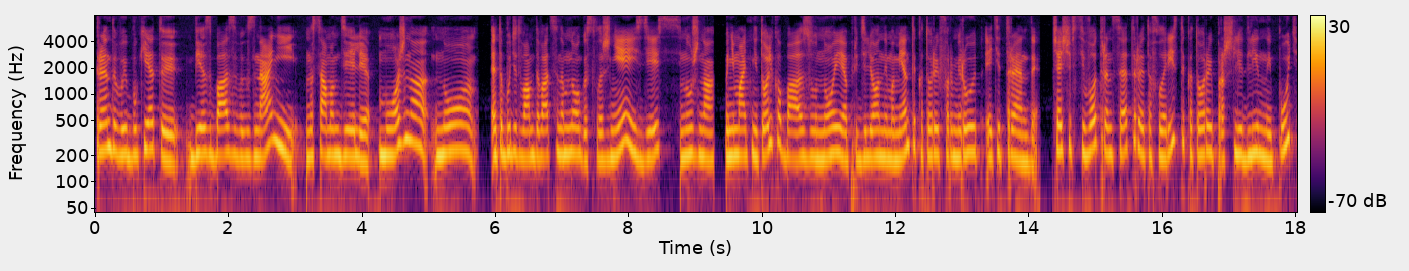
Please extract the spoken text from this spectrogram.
трендовые букеты без базовых знаний на самом деле можно, но это будет вам даваться намного сложнее, и здесь нужно понимать не только базу, но и определенные моменты, которые формируют эти тренды. Чаще всего трендсеттеры — это флористы, которые прошли длинный путь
